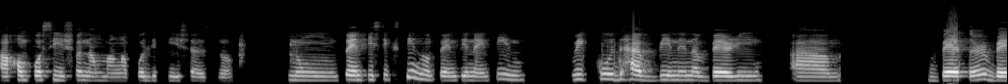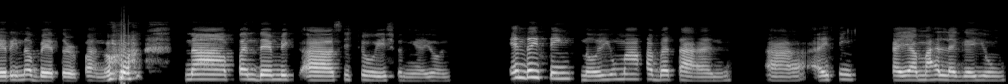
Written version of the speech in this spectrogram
uh, composition ng mga politicians no? Nung 2016 no 2019 we could have been in a very um, better very na better pa no? Na pandemic uh, situation ngayon. And I think no yung mga kabataan uh, I think kaya mahalaga yung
